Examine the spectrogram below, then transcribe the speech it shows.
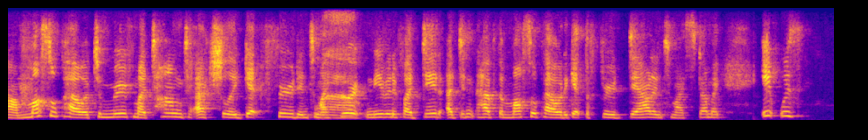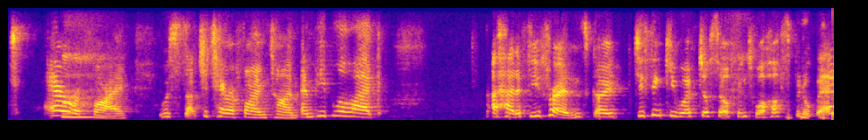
um, muscle power to move my tongue to actually get food into wow. my throat. And even if I did, I didn't have the muscle power to get the food down into my stomach. It was terrifying. Mm. It was such a terrifying time. And people are like, I had a few friends go, Do you think you worked yourself into a hospital bed?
